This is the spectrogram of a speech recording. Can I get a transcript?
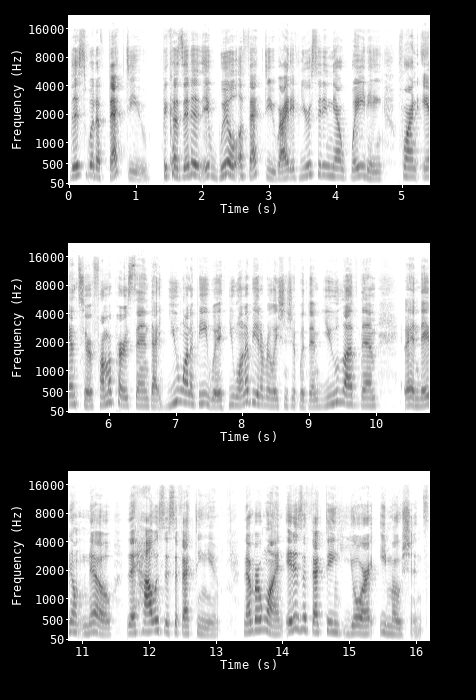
this would affect you because it is it will affect you right? If you're sitting there waiting for an answer from a person that you want to be with you want to be in a relationship with them you love them and they don't know then how is this affecting you? Number one it is affecting your emotions.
